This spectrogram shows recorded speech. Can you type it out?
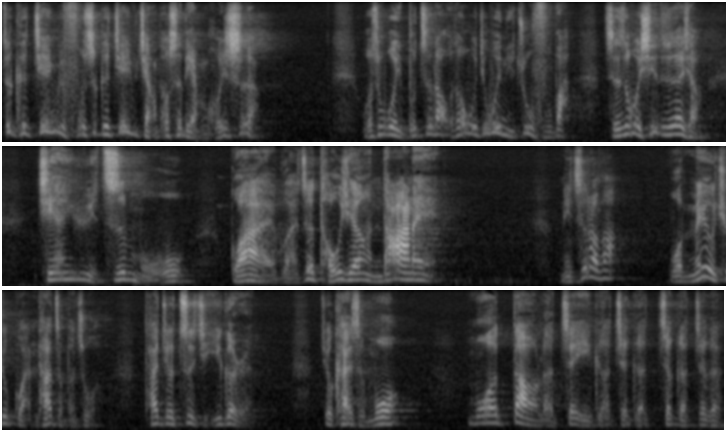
这个监狱服侍跟监狱讲道是两回事啊。我说我也不知道，我说我就为你祝福吧。只是我心里在想。监狱之母，乖乖，这头衔很大呢。你知道吗？我没有去管他怎么做，他就自己一个人就开始摸，摸到了这一个这个这个这个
